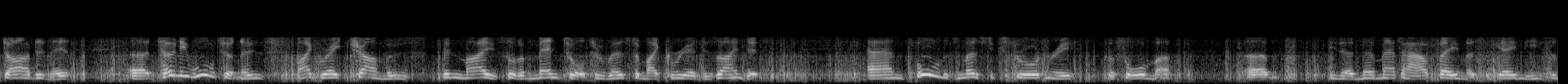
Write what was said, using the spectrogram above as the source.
starred in it. Uh, Tony Walton, who's my great chum, who's been my sort of mentor through most of my career, designed it. And Paul is the most extraordinary performer. Um, you know, no matter how famous, again, he's a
